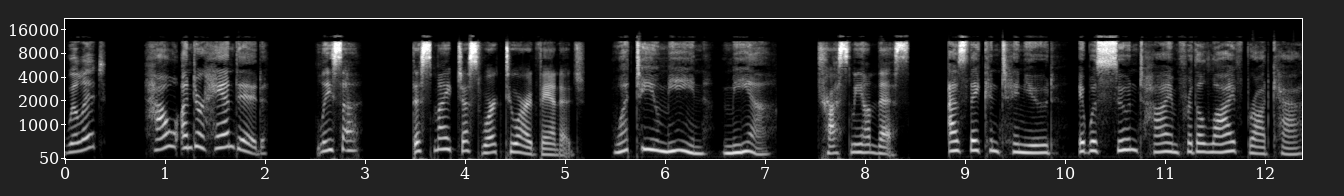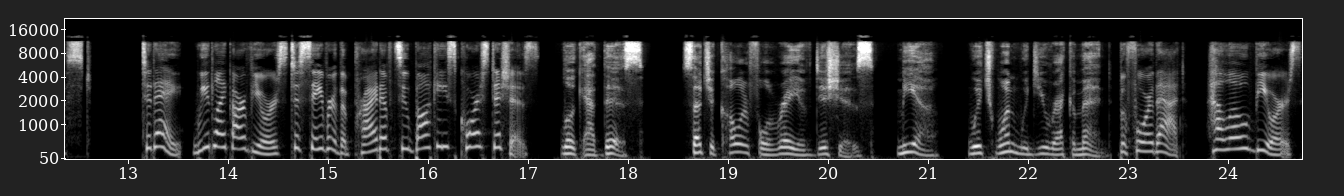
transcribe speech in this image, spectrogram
will it? How underhanded. Lisa, this might just work to our advantage. What do you mean, Mia? Trust me on this. As they continued, it was soon time for the live broadcast. Today, we'd like our viewers to savor the pride of Tsubaki's course dishes. Look at this. Such a colorful array of dishes. Mia, which one would you recommend? Before that, hello viewers.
